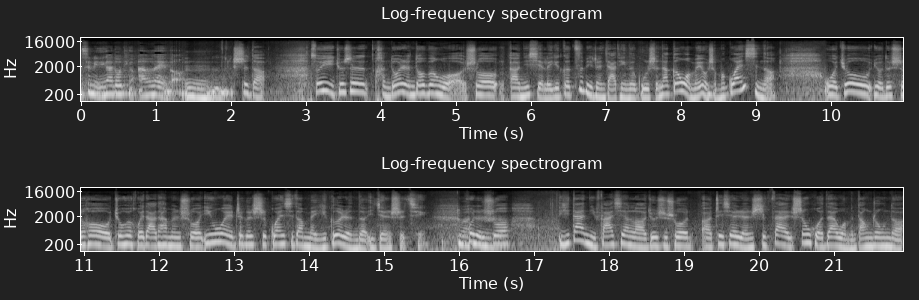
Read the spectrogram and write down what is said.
心里应该都挺安慰的。嗯，是的。所以就是很多人都问我说：“啊，你写了一个自闭症家庭的故事，那跟我们有什么关系呢？”我就有的时候就会回答他们说：“因为这个是关系到每一个人的一件事情，或者说。”一旦你发现了，就是说，呃，这些人是在生活在我们当中的，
